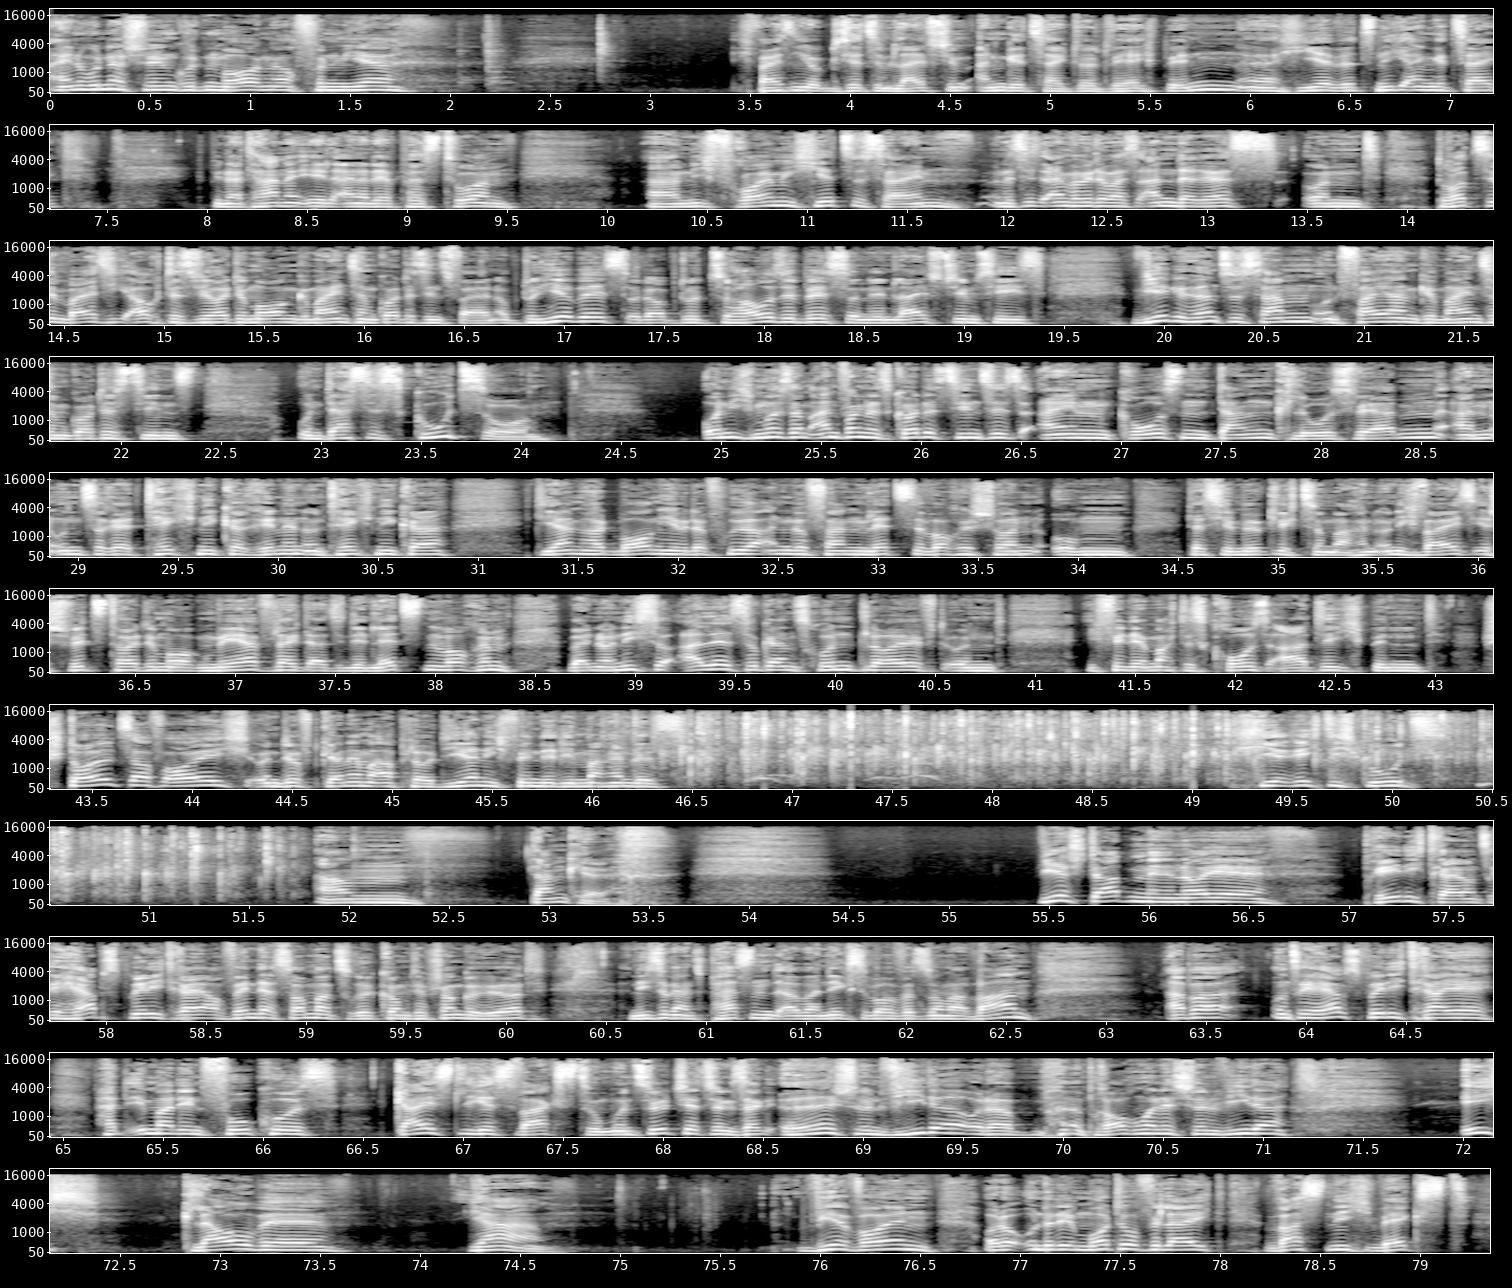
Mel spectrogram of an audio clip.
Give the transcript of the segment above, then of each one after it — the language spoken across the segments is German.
Einen wunderschönen guten Morgen auch von mir. Ich weiß nicht, ob das jetzt im Livestream angezeigt wird, wer ich bin. Äh, hier wird es nicht angezeigt. Ich bin Nathanael, einer der Pastoren. Äh, und ich freue mich, hier zu sein. Und es ist einfach wieder was anderes. Und trotzdem weiß ich auch, dass wir heute Morgen gemeinsam Gottesdienst feiern. Ob du hier bist oder ob du zu Hause bist und den Livestream siehst. Wir gehören zusammen und feiern gemeinsam Gottesdienst. Und das ist gut so. Und ich muss am Anfang des Gottesdienstes einen großen Dank loswerden an unsere Technikerinnen und Techniker. Die haben heute Morgen hier wieder früher angefangen, letzte Woche schon, um das hier möglich zu machen. Und ich weiß, ihr schwitzt heute Morgen mehr, vielleicht als in den letzten Wochen, weil noch nicht so alles so ganz rund läuft. Und ich finde, ihr macht es großartig. Ich bin stolz auf euch und dürft gerne mal applaudieren. Ich finde, die machen das hier richtig gut. Ähm, danke. Wir starten eine neue Predigtreihe, unsere Herbstpredigtreihe, auch wenn der Sommer zurückkommt. Ich habe schon gehört, nicht so ganz passend, aber nächste Woche wird es nochmal warm. Aber unsere Herbstpredigtreihe hat immer den Fokus geistliches Wachstum. Und Sülch hat schon gesagt, äh, schon wieder oder brauchen wir das schon wieder? Ich glaube, ja, wir wollen, oder unter dem Motto vielleicht, was nicht wächst,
